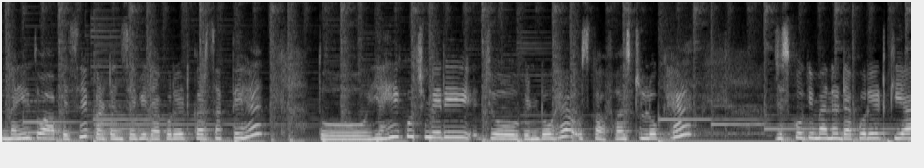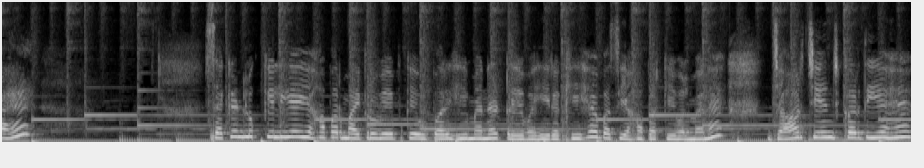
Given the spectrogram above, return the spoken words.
नहीं तो आप इसे कर्टन से भी डेकोरेट कर सकते हैं। तो यही कुछ मेरी जो विंडो है, उसका फ़र्स्ट लुक है, जिसको कि मैंने डेकोरेट किया है। सेकंड लुक के लिए यहाँ पर माइक्रोवेव के ऊपर ही मैंने ट्रे वही रखी है। बस यहाँ पर केवल मैंने जार चेंज कर दिए हैं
